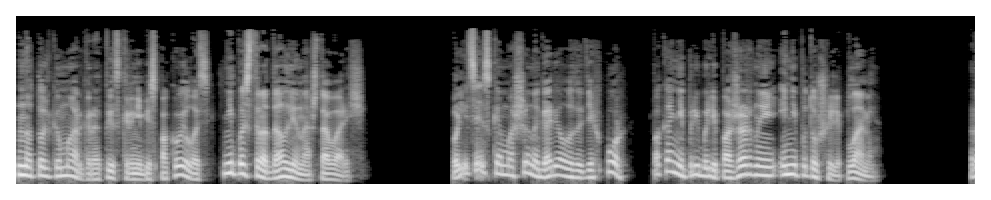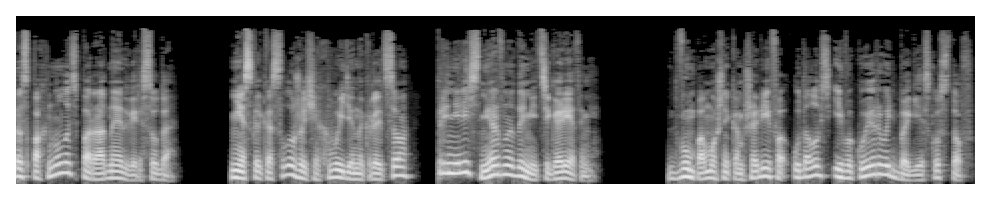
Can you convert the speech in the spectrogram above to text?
Но только Маргарет искренне беспокоилась, не пострадал ли наш товарищ. Полицейская машина горела до тех пор, пока не прибыли пожарные и не потушили пламя. Распахнулась парадная дверь суда. Несколько служащих, выйдя на крыльцо, принялись нервно дымить сигаретами. Двум помощникам шерифа удалось эвакуировать Бэгги из кустов.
